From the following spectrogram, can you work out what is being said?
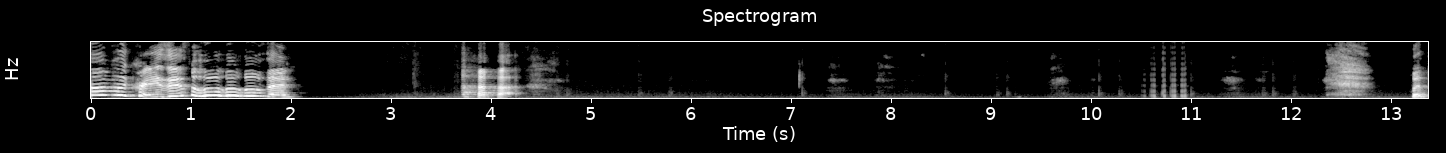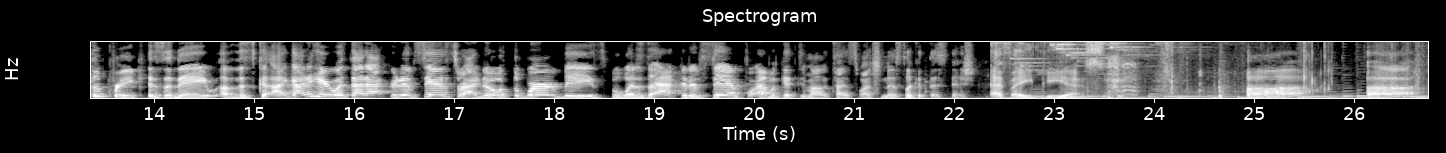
love the craziest ooh, then. What the freak is the name of this? I gotta hear what that acronym stands for. I know what the word means, but what does the acronym stand for? I'm gonna get demonetized watching this. Look at this dish. FAPS. Ah, ah.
